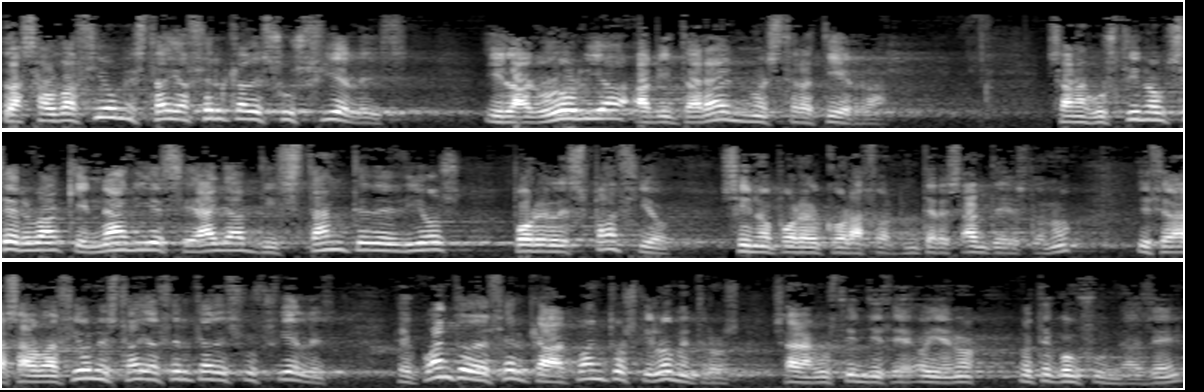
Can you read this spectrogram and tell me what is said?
La salvación está ya cerca de sus fieles y la gloria habitará en nuestra tierra. San Agustín observa que nadie se halla distante de Dios por el espacio, sino por el corazón. Interesante esto, ¿no? Dice, la salvación está ya cerca de sus fieles. ¿De cuánto de cerca? ¿A cuántos kilómetros? San Agustín dice, oye, no, no te confundas, ¿eh?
